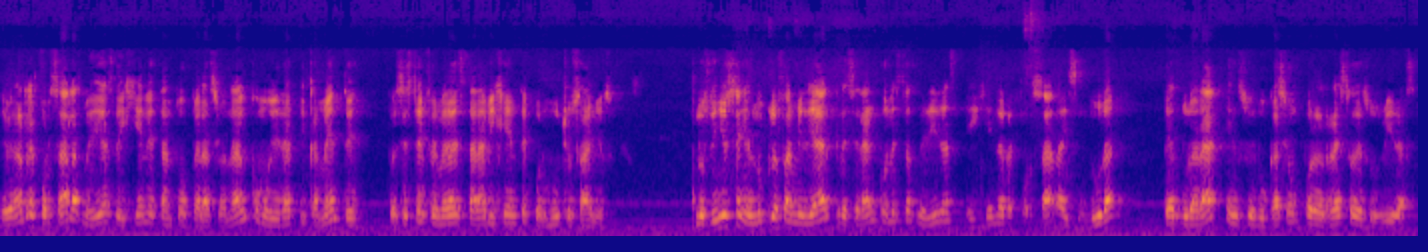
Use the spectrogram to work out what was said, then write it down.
deberán reforzar las medidas de higiene tanto operacional como didácticamente, pues esta enfermedad estará vigente por muchos años. Los niños en el núcleo familiar crecerán con estas medidas de higiene reforzada y sin duda perdurará en su educación por el resto de sus vidas.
